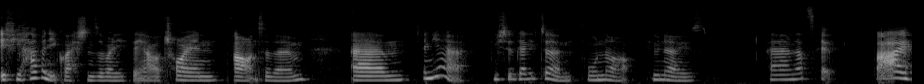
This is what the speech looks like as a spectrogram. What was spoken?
if you have any questions or anything I'll try and answer them. Um, and yeah you should get it done or not. Who knows? And that's it. Bye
